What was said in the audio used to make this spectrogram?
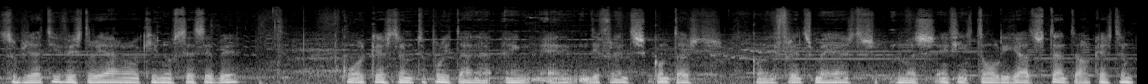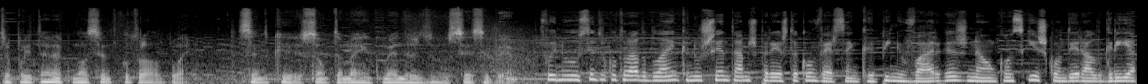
Subjetiva estrearam aqui no CCB com a Orquestra Metropolitana em, em diferentes contextos com diferentes maestros, mas enfim estão ligados tanto à Orquestra Metropolitana como ao Centro Cultural de Belém, sendo que são também encomendas do CCB. Foi no Centro Cultural de Belém que nos sentámos para esta conversa em que Pinho Vargas não conseguia esconder a alegria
